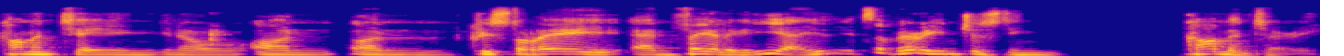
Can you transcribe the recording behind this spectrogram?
commentating, you know, on on Cristo Rey and Fe Alegría, it's a very interesting commentary.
